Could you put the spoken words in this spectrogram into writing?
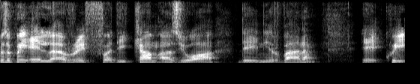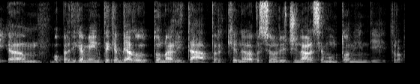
Questo qui è il riff di Come As You Are dei Nirvana e qui um, ho praticamente cambiato tonalità perché nella versione originale siamo un tono indietro.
